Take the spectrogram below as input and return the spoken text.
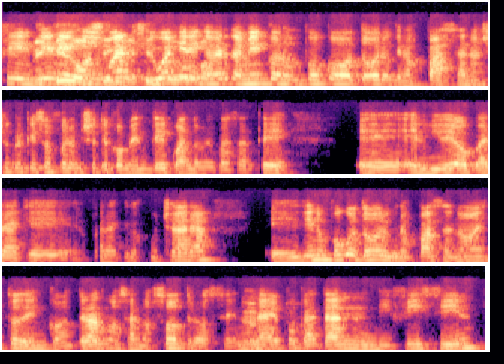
Sí, tiene, igual, tiene que ver también con un poco todo lo que nos pasa, ¿no? Yo creo que eso fue lo que yo te comenté cuando me pasaste eh, el video para que, para que lo escuchara. Eh, tiene un poco todo lo que nos pasa, ¿no? Esto de encontrarnos a nosotros en una época tan difícil,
